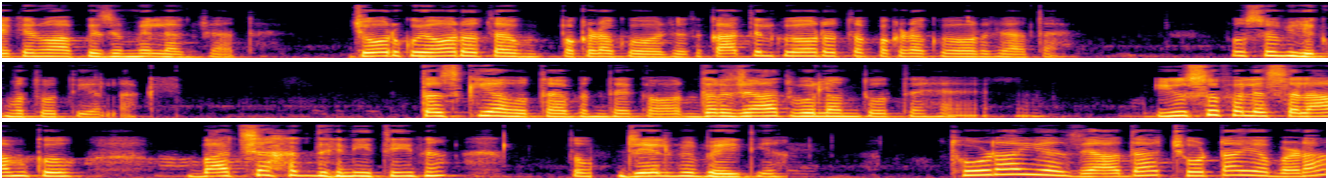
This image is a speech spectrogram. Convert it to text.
لیکن وہ آپ کے ذمے لگ جاتا ہے جور کوئی اور ہوتا ہے پکڑا کوئی اور جاتا ہے قاتل کوئی اور ہوتا ہے پکڑا کوئی اور جاتا ہے اس میں بھی حکمت ہوتی ہے اللہ کی تزکیا ہوتا ہے بندے کا اور درجات بلند ہوتے ہیں یوسف علیہ السلام کو بادشاہت دینی تھی نا تو جیل میں بھیج دیا تھوڑا یا زیادہ چھوٹا یا بڑا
